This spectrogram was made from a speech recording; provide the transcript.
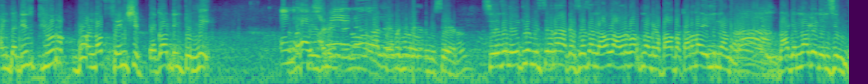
and that is pure bond of friendship according to మీ సీజన్ ఎయిట్లో మిస్ అయినా అక్కడ సీజన్ లెవెల్ అదరగొడుతున్నాడు కదా పాప. కన్నడ వెళ్ళిందంట. నాకు ఇందాకే తెలిసింది.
